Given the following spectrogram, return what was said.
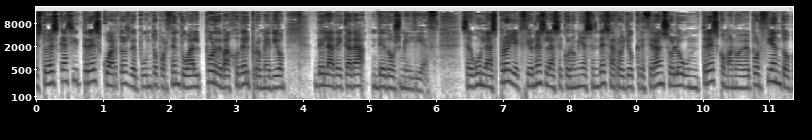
Esto es casi tres cuartos de punto porcentual por debajo del promedio de la década de 2010. Según las proyecciones, las economías en desarrollo crecerán solo un 3 3,9%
